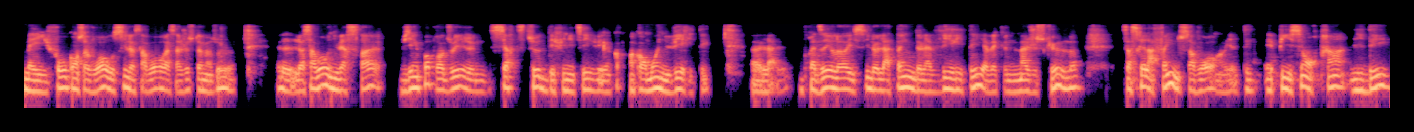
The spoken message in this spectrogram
Mais il faut concevoir aussi le savoir à sa juste mesure. Euh, le savoir universitaire vient pas produire une certitude définitive et encore moins une vérité. Euh, on pourrait dire là, ici l'atteinte de la vérité avec une majuscule, ça serait la fin du savoir en réalité. Et puis ici, on reprend l'idée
